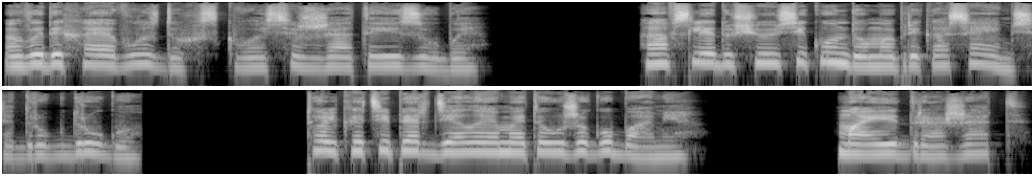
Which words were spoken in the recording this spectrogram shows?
выдыхая воздух сквозь сжатые зубы. А в следующую секунду мы прикасаемся друг к другу. Только теперь делаем это уже губами. Мои дрожат,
